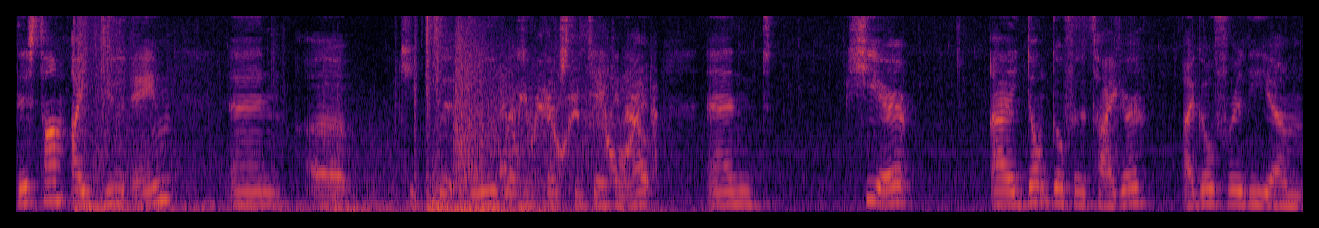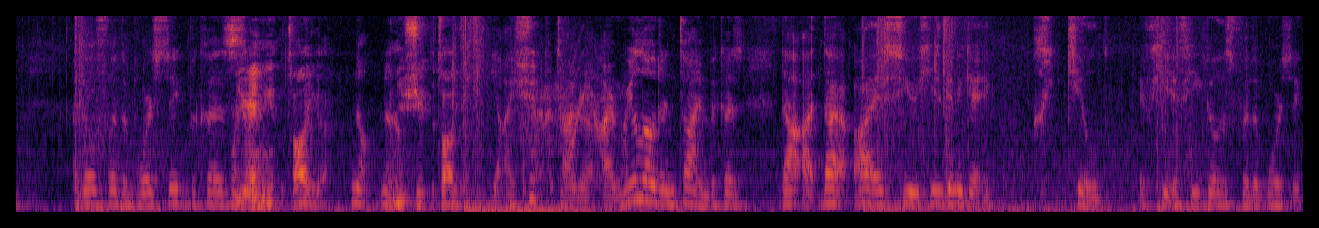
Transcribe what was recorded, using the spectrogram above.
This time I do aim, and uh, keep the, the loot was eventually taken out. And here, I don't go for the tiger. I go for the um, I go for the Borsig because Well, you're aiming at the tiger, no, no, and no. you shoot the tiger. Yeah, I shoot the tiger. I reload in time because that that ISU he's gonna get killed if he if he goes for the Borsig.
